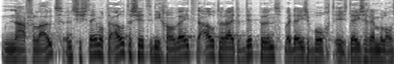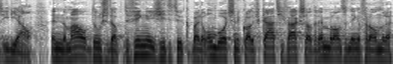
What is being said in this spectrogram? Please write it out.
naar verluid een systeem op de auto zitten die gewoon weet... de auto rijdt op dit punt, bij deze bocht is deze rembalans ideaal. En normaal doen ze dat op de vinger. Je ziet natuurlijk bij de onboards en de kwalificatie... vaak zal het rembalans en dingen veranderen.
